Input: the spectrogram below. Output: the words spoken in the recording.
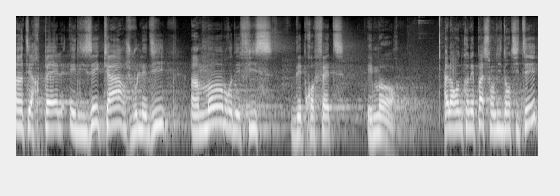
interpelle Élisée car, je vous l'ai dit, un membre des fils des prophètes est mort. Alors on ne connaît pas son identité,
